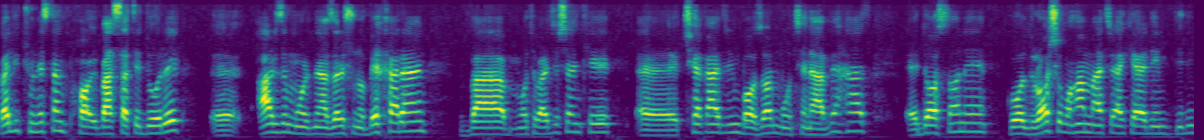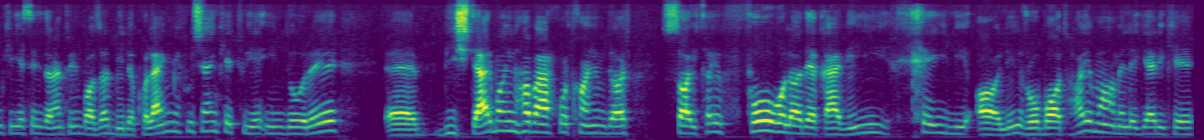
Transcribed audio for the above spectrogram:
ولی تونستن پای وسط دوره ارز مورد نظرشون رو بخرن و متوجه شدن که چقدر این بازار متنوع هست داستان gold rush رو با هم مطرح کردیم. دیدیم که یه سری دارن تو این بازار بیل کلنگ میفروشن که توی این دوره بیشتر با اینها برخورد خواهیم داشت. سایت های فوق العاده قوی خیلی عالی. ربات های معامله گری که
